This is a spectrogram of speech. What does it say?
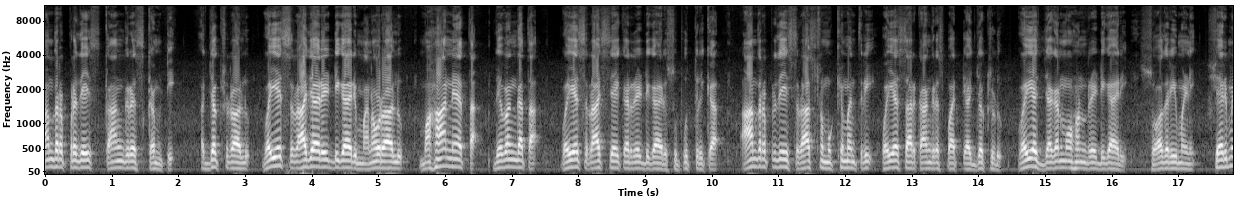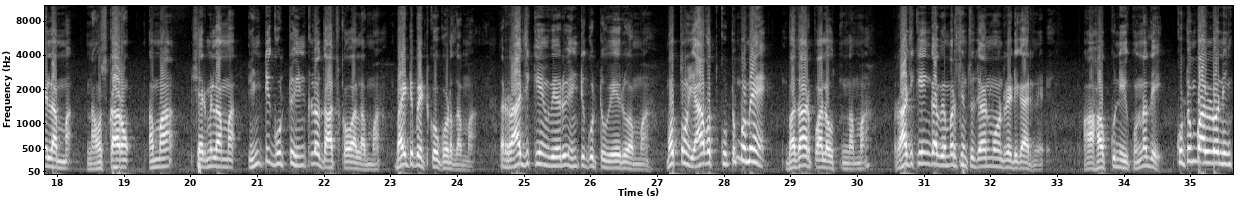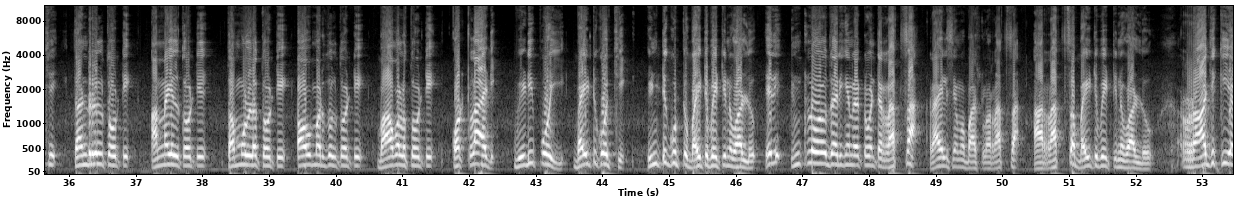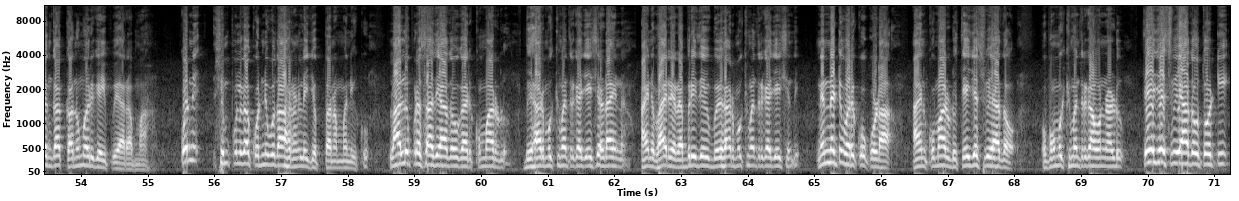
Andhra Pradesh Congress committee అధ్యక్షురాలు YS Rajareddy గారి మనవరాలు మహానేత దివంగత వైఎస్ రాజశేఖర రెడ్డి గారి సుపుత్రిక ఆంధ్రప్రదేశ్ రాష్ట్ర ముఖ్యమంత్రి Y S R Congress party అధ్యక్షుడు వైఎస్ జగన్మోహన్ రెడ్డి గారి సోదరీమణి షర్మిలమ్మ. నమస్కారం. అమ్మా షర్మిలమ్మ ఇంటి గుట్టు ఇంట్లో దాచుకోవాలమ్మా. బయట పెట్టుకోకూడదమ్మా. రాజకీయం వేరు ఇంటి గుట్టు వేరు అమ్మా. మొత్తం యావత్ కుటుంబమే బజారు పాలవుతుందమ్మా. రాజకీయంగా విమర్శించు జగన్మోహన్ రెడ్డి గారిని. ఆ హక్కు నీకున్నది కుటుంబాల్లో నుంచి తండ్రులతోటి అన్నయ్యలతోటి తమ్ముళ్ళతోటి బావుమరుదులతోటి బావలతోటి కొట్లాడి విడిపోయి బయటకు వచ్చి ఇంటి గుట్టు బయట పెట్టిన వాళ్ళు ఇది ఇంట్లో జరిగినటువంటి రచ్చ రాయలసీమ భాషలో రచ్చ ఆ రచ్చ బయట పెట్టిన వాళ్ళు రాజకీయంగా కనుమరుగైపోయారమ్మా. కొన్ని సింపుల్గా కొన్ని ఉదాహరణలే చెప్తానమ్మా నీకు. లాలూ ప్రసాద్ యాదవ్ గారి కుమారుడు బీహార్ ముఖ్యమంత్రిగా చేశాడు ఆయన. ఆయన భార్య రబ్రీదేవి బీహార్ ముఖ్యమంత్రిగా చేసింది. నిన్నటి వరకు కూడా ఆయన కుమారుడు తేజస్వి యాదవ్ ఉప ముఖ్యమంత్రిగా ఉన్నాడు. తేజస్వి యాదవ్ తోటి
